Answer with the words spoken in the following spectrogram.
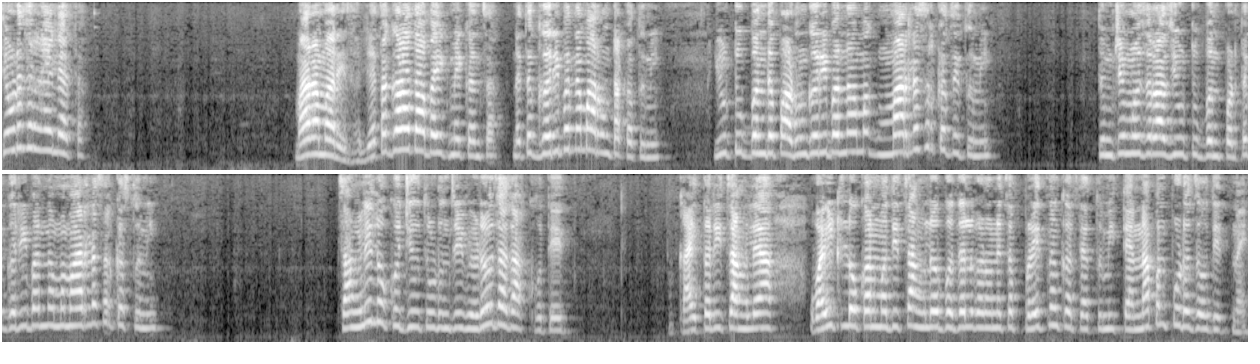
तेवढंच राहिले आता. मारामारी झाली. आता गळा दाबा एकमेकांचा. नाही तर गरिबांना मारून टाका तुम्ही. युट्यूब बंद पाडून गरिबांना मग मारल्यासारखंच आहे तुम्ही. तुमच्यामुळे जर आज युट्यूब बंद पडतं गरिबांना मग मारल्यासारखंच तुम्ही. चांगले लोक जीव तोडून जे व्हिडिओ दाखवते काहीतरी चांगल्या वाईट लोकांमध्ये चांगलं बदल घडवण्याचा प्रयत्न करतात तुम्ही त्यांना पण पुढे जाऊ देत नाही.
